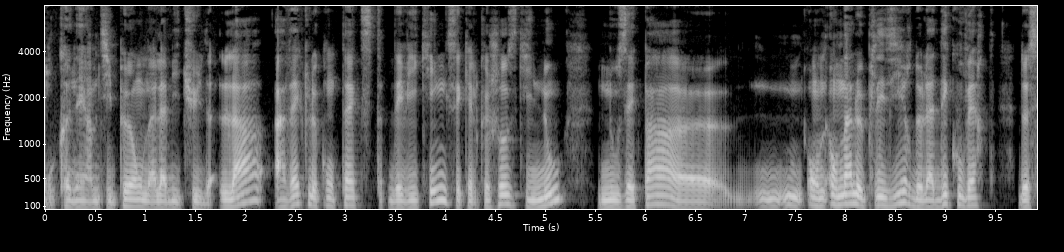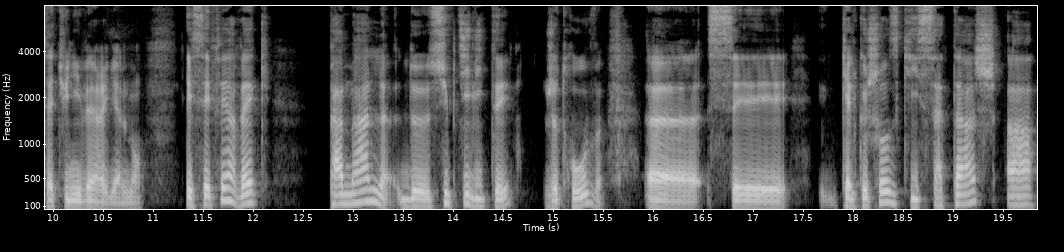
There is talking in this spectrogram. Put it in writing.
on connaît un petit peu, on a l'habitude. Là, avec le contexte des Vikings, c'est quelque chose qui nous nous est pas. on, on, a le plaisir de la découverte de cet univers également, et c'est fait avec pas mal de subtilité je trouve. Euh, c'est quelque chose qui s'attache à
